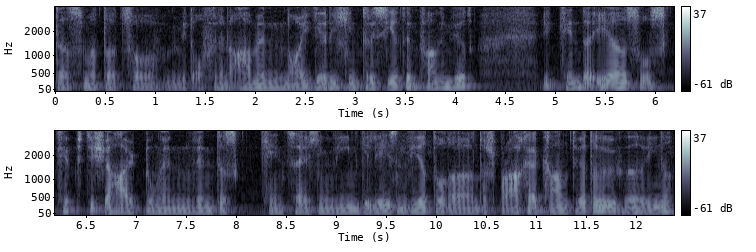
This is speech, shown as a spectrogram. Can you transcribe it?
dass man dort so mit offenen Armen neugierig interessiert empfangen wird. Ich kenne da eher so skeptische Haltungen, wenn das Kennzeichen Wien gelesen wird oder an der Sprache erkannt wird, äh, Wiener,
